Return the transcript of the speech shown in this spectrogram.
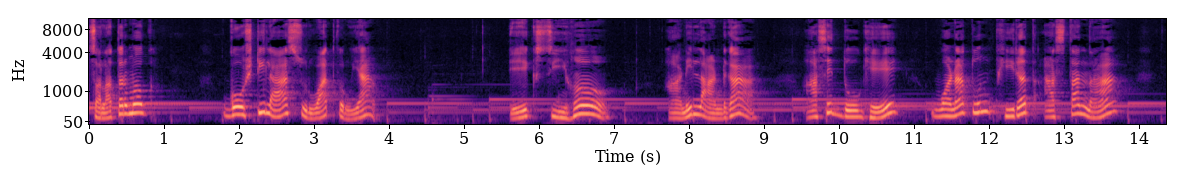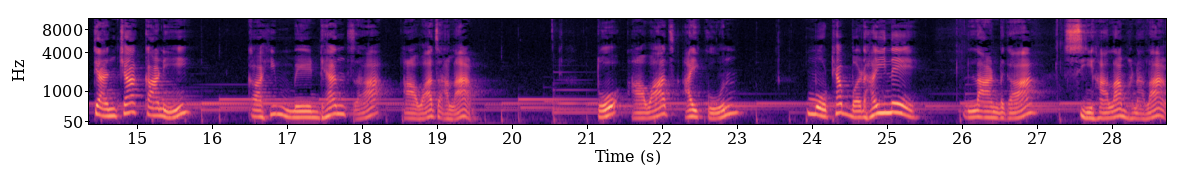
चला तर मग गोष्टीला सुरुवात करूया. एक सिंह आणि लांडगा असे दोघे वनातून फिरत असताना त्यांच्या काणी काही मेंढ्यांचा आवाज आला. तो आवाज ऐकून मोठ्या बढाईने लांडगा सिंहाला म्हणाला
